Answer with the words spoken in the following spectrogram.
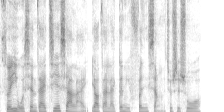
所以，我现在接下来要再来跟你分享的，就是说，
